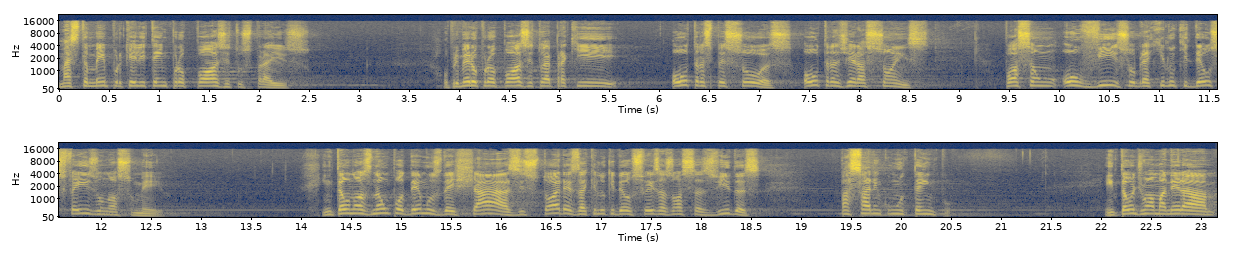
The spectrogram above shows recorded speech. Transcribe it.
mas também porque Ele tem propósitos para isso. O primeiro propósito é para que outras pessoas, outras gerações, possam ouvir sobre aquilo que Deus fez no nosso meio. Então nós não podemos deixar as histórias daquilo que Deus fez nas nossas vidas passarem com o tempo. Então, de uma maneira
